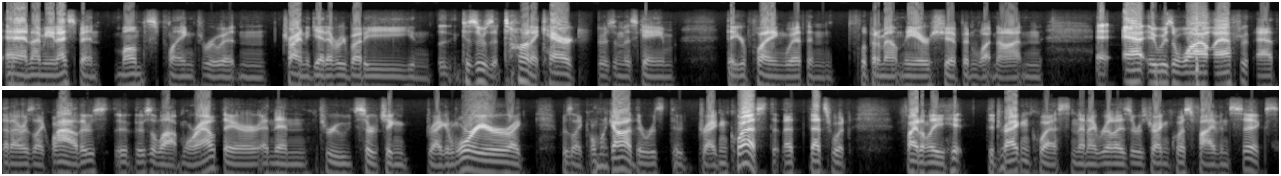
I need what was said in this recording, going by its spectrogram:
and I mean, I spent months playing through it and trying to get everybody, and because there's a ton of characters in this game that you're playing with, and flipping them out in the airship and whatnot, and it was a while after that that I was like, wow, there's there's a lot more out there. And then through searching Dragon Warrior, I was like, oh my god, there was the Dragon Quest. That that's what finally hit the Dragon Quest, and then I realized there was Dragon Quest five and six.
